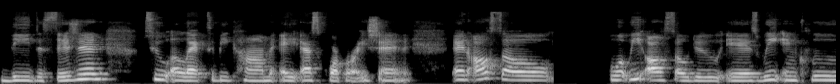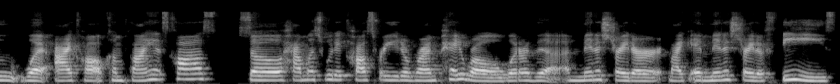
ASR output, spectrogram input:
the decision to elect to become a S corporation. And also, what we also do is we include what I call compliance costs. So how much would it cost for you to run payroll? What are the administrator, like administrative fees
